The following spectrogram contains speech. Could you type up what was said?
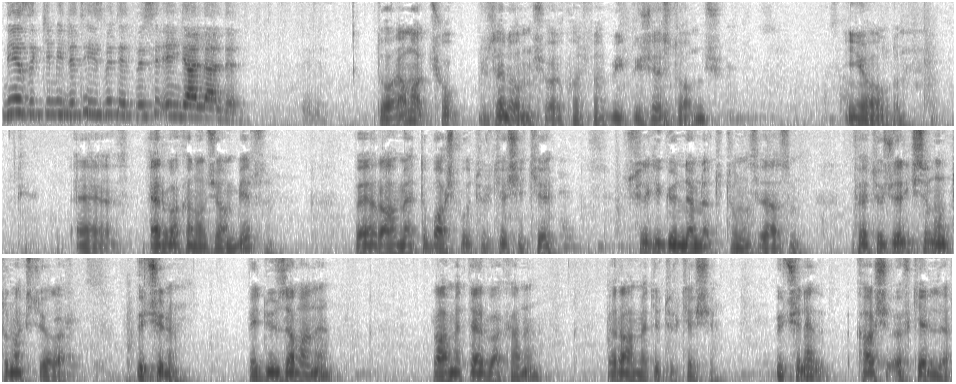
ne yazık ki millete hizmet etmesi engellendi. Doğru ama çok güzel olmuş öyle konuşmak. Büyük bir jest olmuş. İyi oldu. Ee, Erbakan hocam bir ve rahmetli Başbuğ Türkeş iki. Sürekli gündemde tutulması lazım. FETÖ'cüler ikisini unutturmak istiyorlar. Üçünün. Bediüzzaman'ı, rahmetli Erbakan'ı ve rahmetli Türkeş'i. Üçüne karşı öfkeliler.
